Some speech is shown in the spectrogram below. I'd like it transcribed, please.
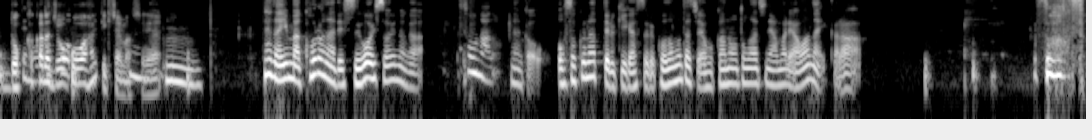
どっかから情報は入ってきちゃいますしね。うんただ今コロナですごいそういうのがそうなの。なんか遅くなってる気がする。子供たちは他のお友達にあまり会わないから。そうそ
